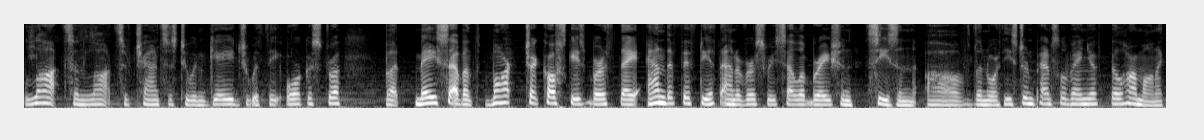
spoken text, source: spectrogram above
Lots and lots of chances to engage with the orchestra but May 7th marked Tchaikovsky's birthday and the 50th anniversary celebration season of the Northeastern Pennsylvania Philharmonic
